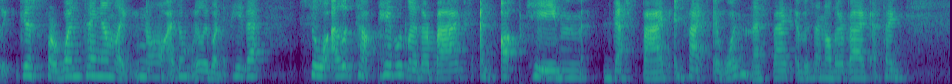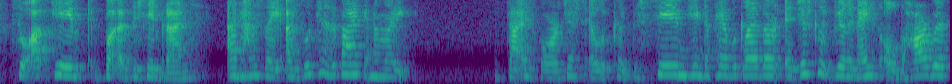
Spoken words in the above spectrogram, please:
like, just for one thing, I'm like, no, I don't really want to pay that. So I looked up pebbled leather bags, and up came this bag. In fact, it wasn't this bag; it was another bag, I think. So up came, but of the same brand. And I was like, I was looking at the bag, and I'm like, that is gorgeous. It looked like the same kind of pebbled leather. It just looked really nice. All the hardware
